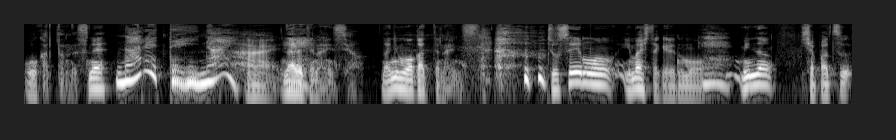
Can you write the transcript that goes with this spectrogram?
多かったんですね。慣れていない。はい。慣れてないんですよ。何も分かってないんです。女性もいましたけれども、みんな茶髪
